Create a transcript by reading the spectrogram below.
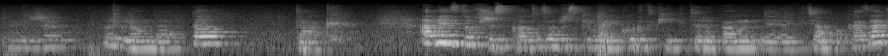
Także wygląda to tak. A więc to wszystko. To są wszystkie moje kurtki, które Wam e, chciałam pokazać.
